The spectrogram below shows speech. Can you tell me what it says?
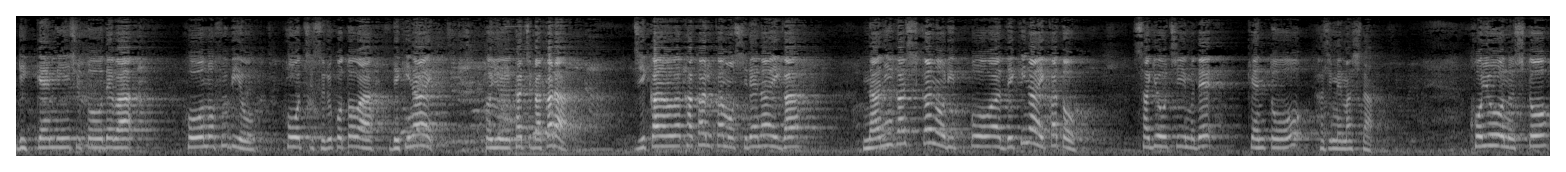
立憲民主党では法の不備を放置することはできないという立場から時間はかかるかもしれないが何がしかの立法はできないかと作業チームで検討を始めました。雇用主と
